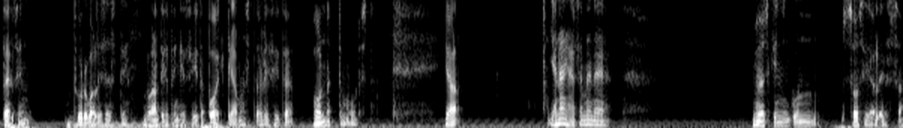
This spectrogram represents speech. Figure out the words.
täysin turvallisesti, vaan tietenkin siitä poikkeamasta, eli siitä onnettomuudesta. Ja, ja näinhän se menee myöskin niin kuin sosiaalisessa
